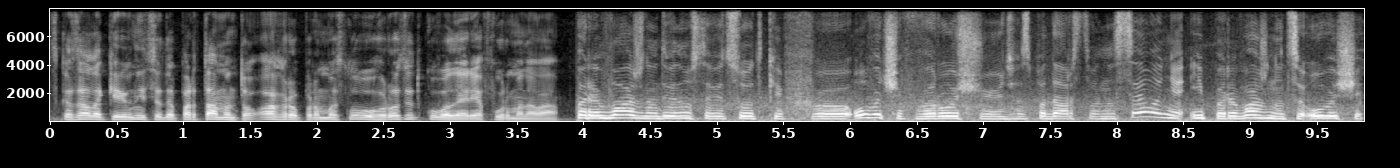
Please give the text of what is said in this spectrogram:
сказала керівниця департаменту агропромислового розвитку Валерія Фурманова. Переважно 90% овочів вирощують господарства населення, і переважно це овочі,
